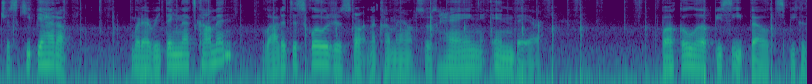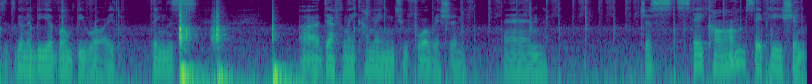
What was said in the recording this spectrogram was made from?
just keep your head up with everything that's coming. A lot of disclosures starting to come out, so hang in there. Buckle up your seatbelts because it's going to be a bumpy ride. Things are definitely coming to fruition and just stay calm, stay patient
